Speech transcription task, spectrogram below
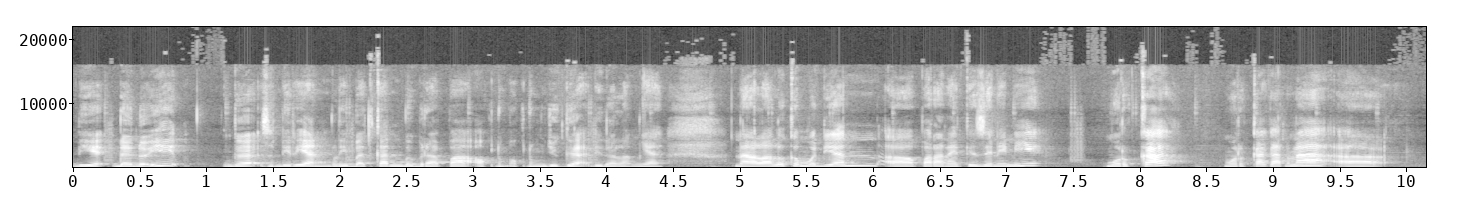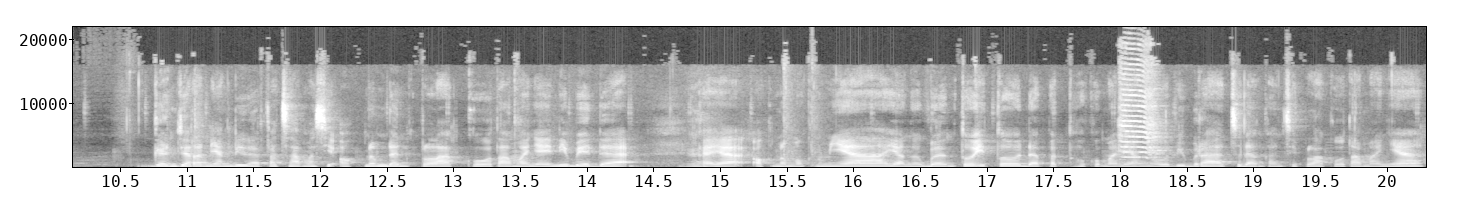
dia dan doi nggak sendirian melibatkan beberapa oknum-oknum juga di dalamnya. Nah, lalu kemudian uh, para netizen ini murka, murka karena uh, ganjaran yang didapat sama si oknum dan pelaku utamanya ini beda. Kayak oknum-oknumnya yang ngebantu itu dapat hukuman yang lebih berat, sedangkan si pelaku utamanya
